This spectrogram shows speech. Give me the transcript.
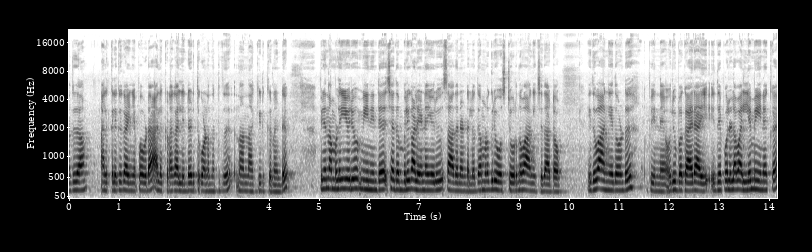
അത് അലക്കലൊക്കെ കഴിഞ്ഞപ്പോൾ അവിടെ അലക്കണ കല്ലിന്റെ അടുത്ത് കൊണ്ടുവന്നിട്ട് നന്നാക്കി എടുക്കുന്നുണ്ട്. പിന്നെ നമ്മൾ ഈ ഒരു മീനിന്റെ ചെതമ്പിൽ കളയണ ഈ ഒരു സാധനം ഉണ്ടല്ലോ ഇത് നമ്മൾ ഗ്രോ സ്റ്റോറിൽ നിന്ന് വാങ്ങിച്ചതാട്ടോ. ഇത് വാങ്ങിയതുകൊണ്ട് പിന്നെ ഒരു ഉപകാരമായി ഇതേപോലെയുള്ള വലിയ മീനൊക്കെ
